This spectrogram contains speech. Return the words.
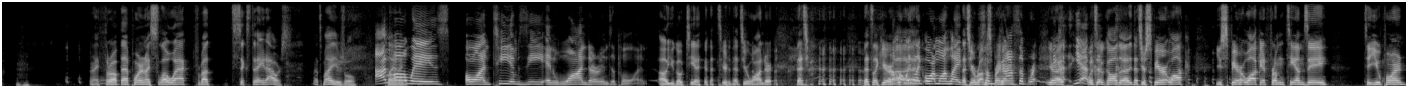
and I throw up that porn and I slow whack for about six to eight hours. That's my usual. I'm planning. always on TMZ and wander into porn. Oh, you go Tia. That's your. That's your wander. That's that's like your. I'm always uh, like, or I'm on like that's your some Rumspringa? gossip. Ra- Because- yeah, What's because, it called? Uh, that's your spirit walk. You spirit walk it from TMZ to YouPorn.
